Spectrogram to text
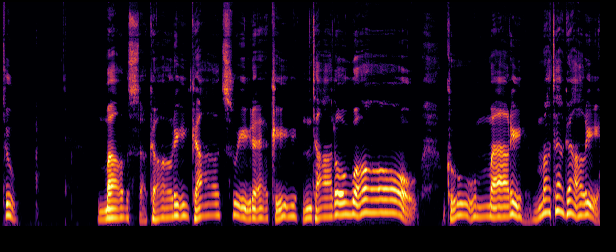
two. まさかりかついで金太郎。くまりまたがり、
